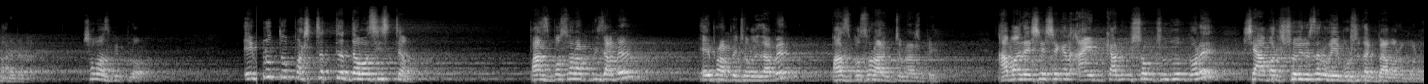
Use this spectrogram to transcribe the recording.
পারবে না। সমাজ বিপ্লব। এগুলো তো পাশ্চাত্যের দেওয়া সিস্টেম পাঁচ বছর আপনি যাবেন, এরপর আপনি চলে যাবেন, পাঁচ বছর আরেকজন আসবে। আবার এসে সেখানে আইন কানুন সংশোধন করে, সে আবার স্বৈরাচার হয়ে বসে থাকবে আবার করে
